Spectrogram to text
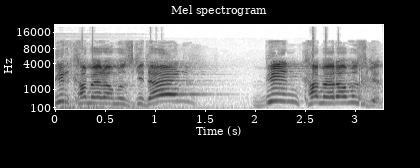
Bir kameramız gider, bin kameramız gelir.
